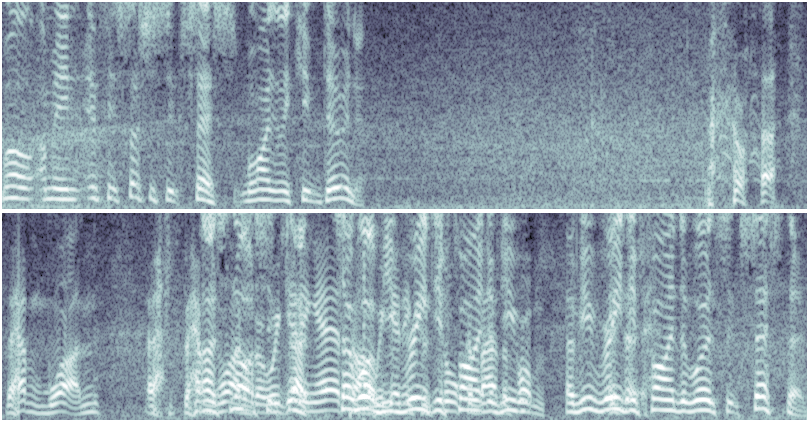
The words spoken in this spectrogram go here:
Well, I mean, if it's such a success, why do they keep doing it? they haven't won. Uh, they haven't No, it's won, not but we're success. getting airtime. So what have you getting to talk redefined? Have you have you redefined the word success then?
